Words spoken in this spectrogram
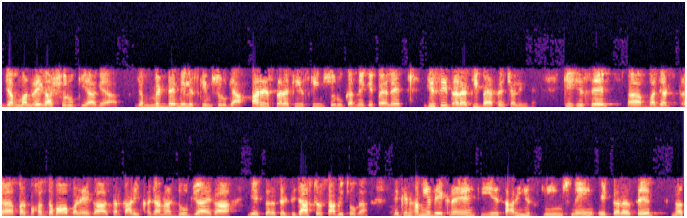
जब मनरेगा शुरू किया गया जब मिड डे मील स्कीम शुरू किया हर इस तरह की स्कीम शुरू करने के पहले इसी तरह की बहसें चली हैं। कि इससे बजट पर बहुत दबाव बढ़ेगा सरकारी खजाना डूब जाएगा ये एक तरह से डिजास्टर साबित होगा। लेकिन हम ये देख रहे हैं कि ये सारी स्कीम्स ने एक तरह से न,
